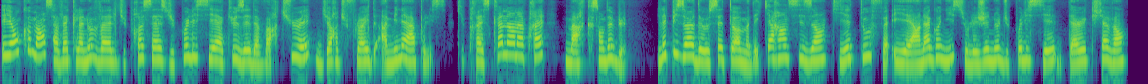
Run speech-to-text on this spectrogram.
Et on commence avec la nouvelle du procès du policier accusé d'avoir tué George Floyd à Minneapolis, qui presque un an après marque son début. L'épisode où cet homme de 46 ans qui étouffe et est en agonie sous les genoux du policier Derek Chauvin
